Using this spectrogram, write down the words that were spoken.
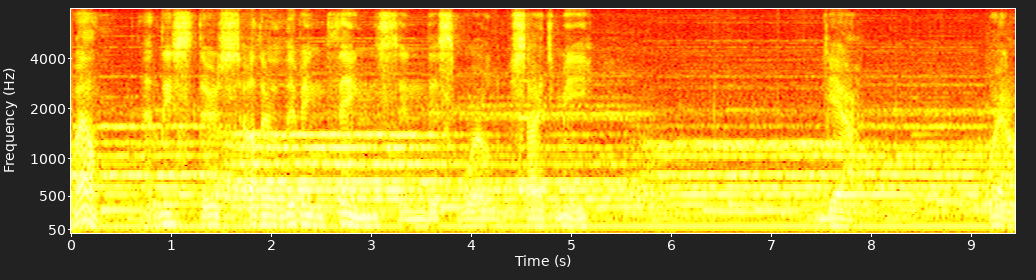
Well, at least there's other living things in this world besides me. Yeah. Well.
